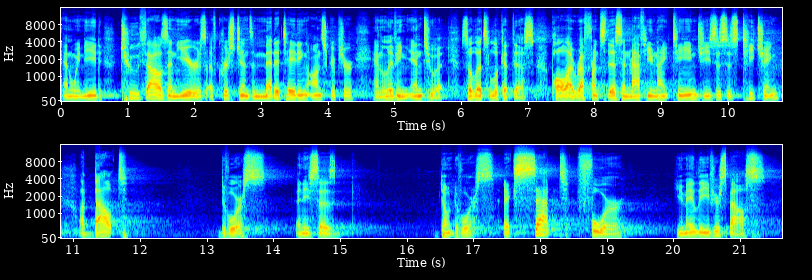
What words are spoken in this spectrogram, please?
and we need 2,000 years of Christians meditating on Scripture and living into it. So let's look at this. Paul, I referenced this in Matthew 19. Jesus is teaching about divorce, and he says, Don't divorce, except for you may leave your spouse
